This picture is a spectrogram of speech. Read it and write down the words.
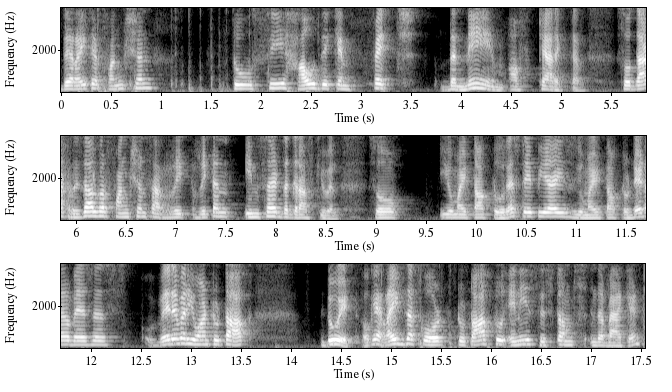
they write a function to see how they can fetch the name of character. So that resolver functions are written inside the GraphQL. So you might talk to REST APIs, you might talk to databases, wherever you want to talk, do it. Okay, write the code to talk to any systems in the backend,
